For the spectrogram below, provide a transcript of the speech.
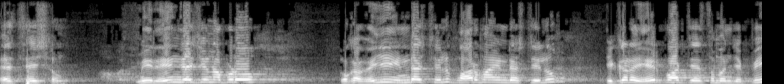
ఎస్ చేసాం మీరు ఏం చేసినప్పుడు ఒక వెయ్యి ఇండస్ట్రీలు ఫార్మా ఇండస్ట్రీలు ఇక్కడ ఏర్పాటు చేస్తామని చెప్పి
